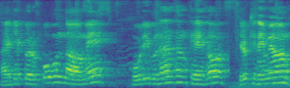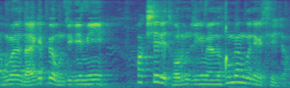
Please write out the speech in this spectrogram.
날개뼈를 뽑은 다음에 고립을 한 상태에서 이렇게 되면 보면 날개뼈 움직임이 확실히 덜 움직이면서 후면 근육이 쓰이죠.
